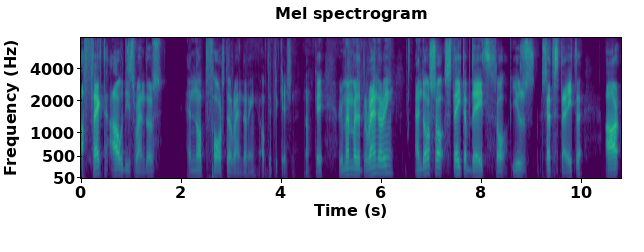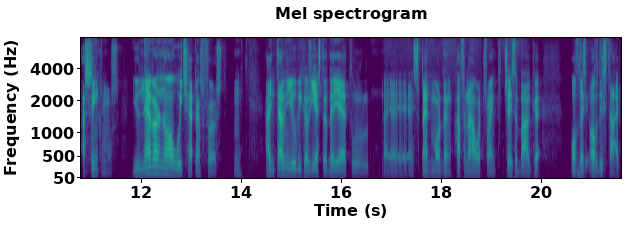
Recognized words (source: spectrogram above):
affect how this renders and not force the rendering of the application okay remember that rendering and also state updates so use set state are asynchronous you never know which happens first hmm? i'm telling you because yesterday i had to I, I spent more than half an hour trying to chase a bug of this of this type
